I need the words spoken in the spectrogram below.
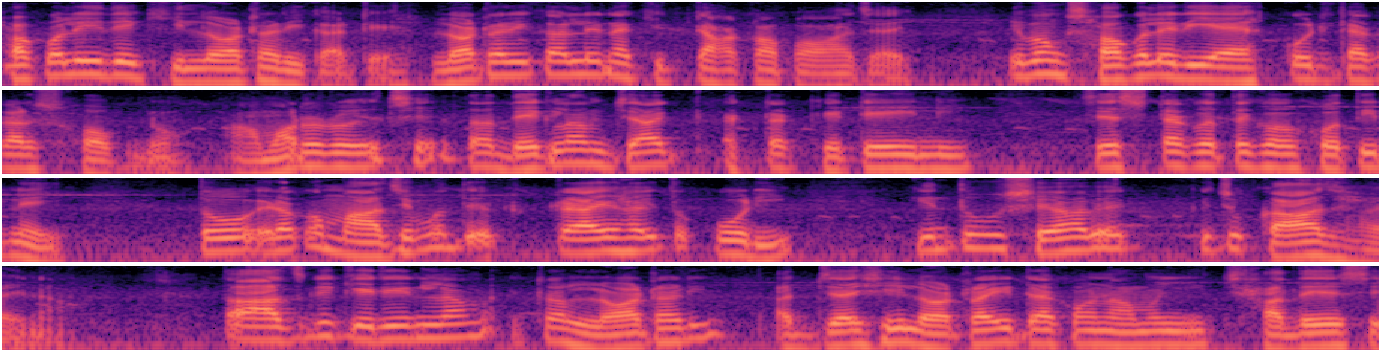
সকলেই দেখি লটারি কাটে। লটারি কাটলে নাকি টাকা পাওয়া যায় এবং সকলেরই এক কোটি টাকার স্বপ্ন আমারও রয়েছে। তা দেখলাম, যাক, একটা কেটেই নিই চেষ্টা করতে ক্ষতি নেই। তো এরকম মাঝে মধ্যে ট্রাই হয়তো করি, কিন্তু সেভাবে কিছু কাজ হয় না। তো আজকে কেটে নিলাম একটা লটারি। আর যাই সেই লটারিটা এখন আমি ছাদে এসে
